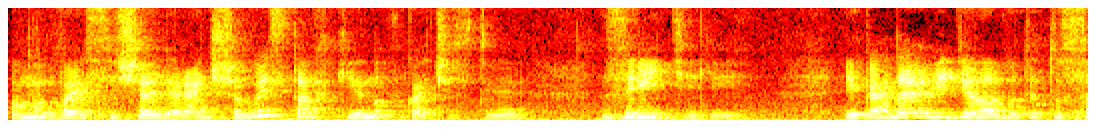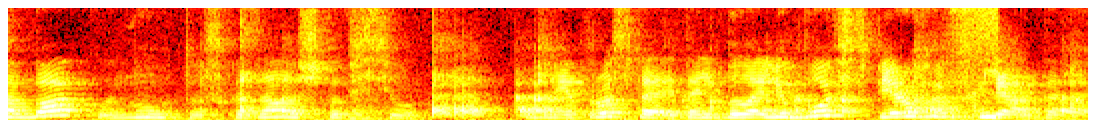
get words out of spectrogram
Мы посещали раньше выставки, ну, в качестве зрителей. И когда я видела вот эту собаку, ну, то сказала, что все. Ну, я просто, это была любовь с первого взгляда.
